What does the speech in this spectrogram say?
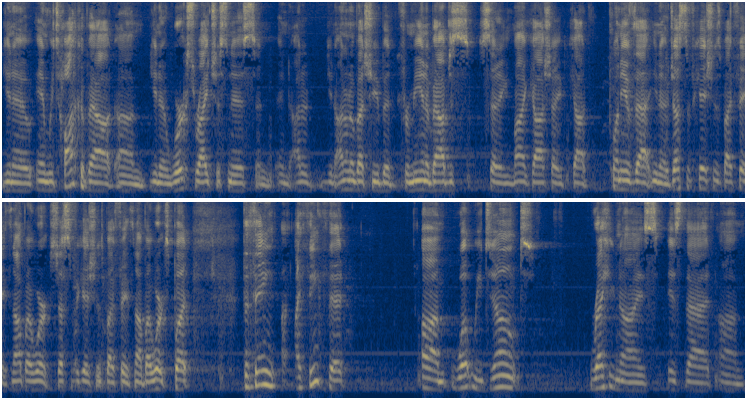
You know, and we talk about um, you know works righteousness, and and I don't you know I don't know about you, but for me in a Baptist setting, my gosh, I got plenty of that. You know, justification is by faith, not by works. Justification is by faith, not by works. But the thing, I think that um, what we don't recognize is that um,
